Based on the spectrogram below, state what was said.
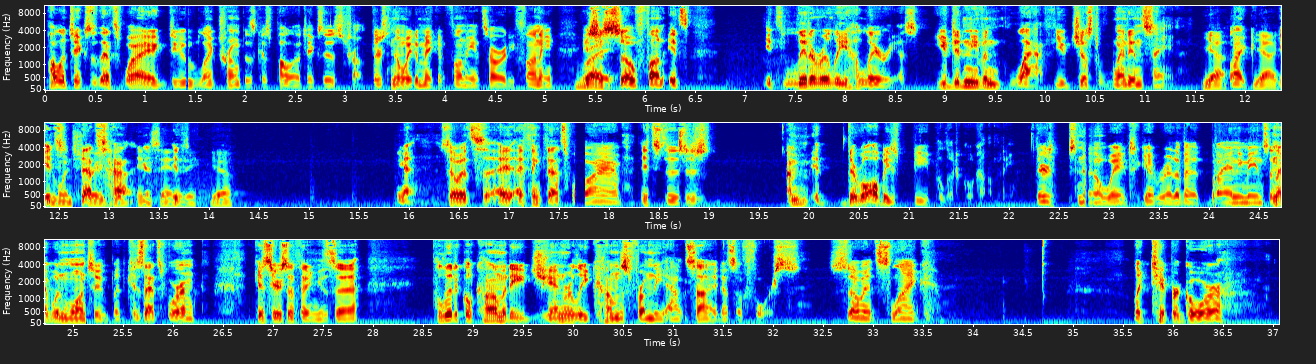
Politics. That's why I do like Trump is because politics is Trump. There's no way to make it funny. It's already funny. It's Right. just so fun. It's it's literally hilarious. You didn't even laugh. You just went insane. Yeah, Like, yeah, you it's- went straight to how- insanity. Yeah, Yeah. So it's I, I think that's why I, it's this is I'm it, there will always be political comedy. there's no way to get rid of it by any means, and I wouldn't want to, but because that's where I'm. Because here's the thing: is uh, political comedy generally comes from the outside as a force. So it's like like Tipper Gore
